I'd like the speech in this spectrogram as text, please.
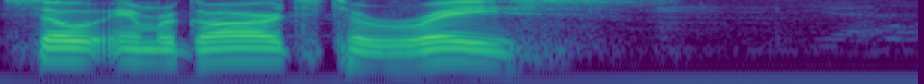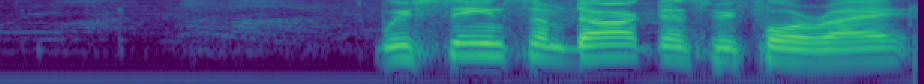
So, in regards to race, we've seen some darkness before, right?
